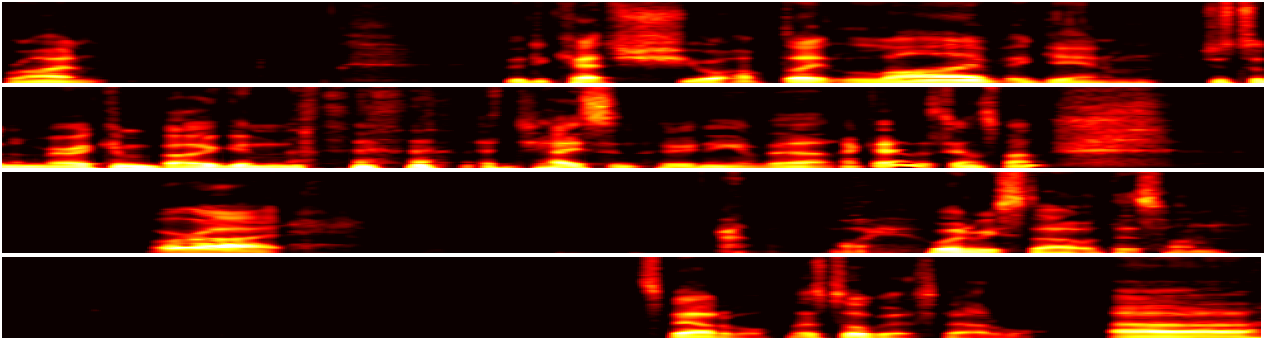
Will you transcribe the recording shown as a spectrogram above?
Brian, good to catch your update live again. Just an American bogan adjacent hooning about. Okay, that sounds fun. All right. boy, where do we start with this one? Spoutible. Let's talk about Spoutible. Uh,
